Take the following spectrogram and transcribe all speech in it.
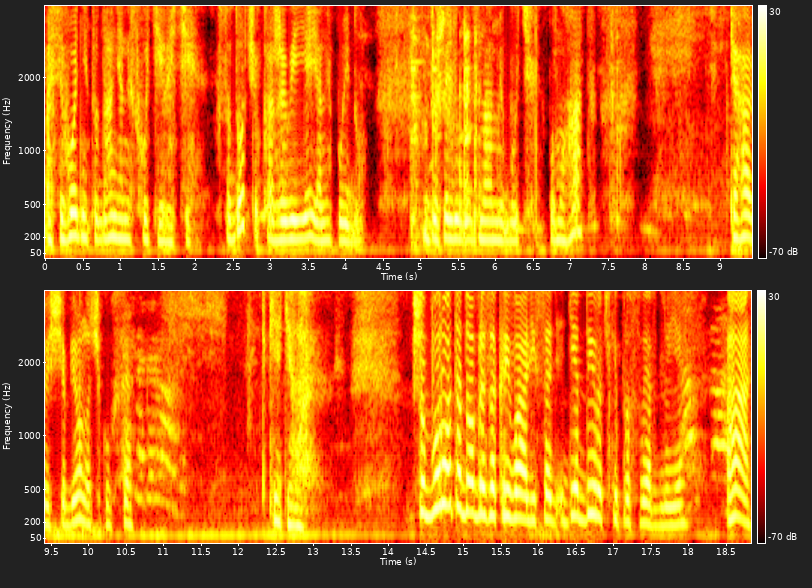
А сьогодні то Даня не схотів йти. В садочок, каже, ви є, я не пойду. Дуже любить з нами бути, допомагати. Тягав і щебіночку, все. Такі діла. Щоб ворота добре закривалися, дід дирочки просвердлює. Ага,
